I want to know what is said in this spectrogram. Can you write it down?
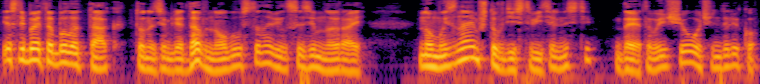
Если бы это было так, то на земле давно бы установился земной рай – но мы знаем, что в действительности до этого еще очень далеко.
